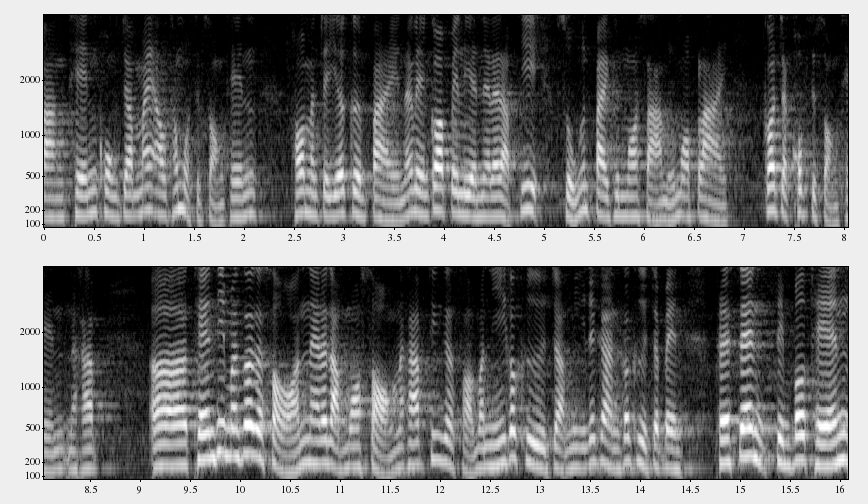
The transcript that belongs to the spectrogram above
บาง tense คงจะไม่เอาทั้งหมด 12 tense เพราะมันจะเยอะเกินไป นักเรียนก็ไปเรียนในระดับที่สูงขึ้นไปคือม .3 หรือมปลาย ก็จะครบ 12 tense นะครับ tense ที่มาสเตอร์จะสอนในระดับม .2 นะครับ ที่จะสอนวันนี้ก็คือจะมีด้วยกันก็คือจะเป็น present simple tense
